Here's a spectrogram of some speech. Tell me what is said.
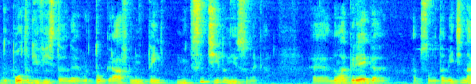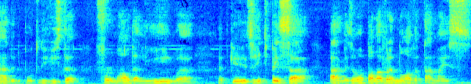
do ponto de vista né, ortográfico, não tem muito sentido nisso, né, cara? É, não agrega absolutamente nada do ponto de vista formal da língua. É porque se a gente pensar, ah, mas é uma palavra nova, tá, mas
